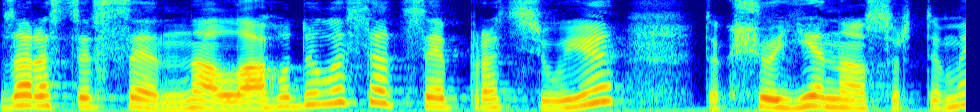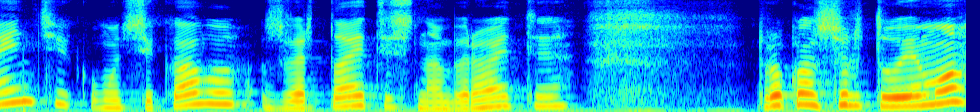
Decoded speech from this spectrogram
Зараз це все налагодилося, це працює. Так що є на асортименті. Кому цікаво, звертайтесь, набирайте, проконсультуємо.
